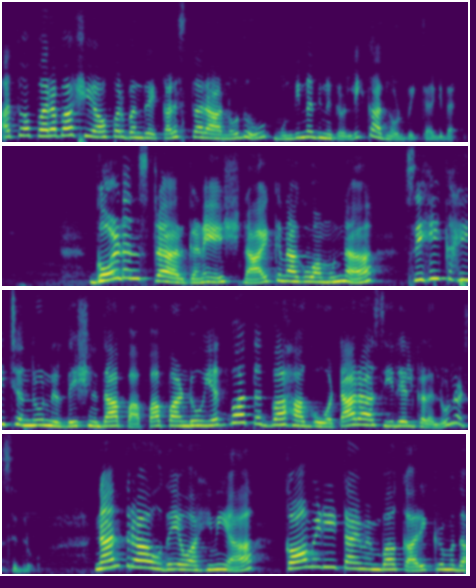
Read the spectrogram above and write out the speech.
ಅಥವಾ ಪರಭಾಷೆಯ ಆಫರ್ ಬಂದರೆ ಕಳಿಸ್ತಾರಾ ಅನ್ನೋದು ಮುಂದಿನ ದಿನಗಳಲ್ಲಿ ಕಾದು ನೋಡಬೇಕಾಗಿದೆ. ಗೋಲ್ಡನ್ ಸ್ಟಾರ್ ಗಣೇಶ್ ನಾಯಕನಾಗುವ ಮುನ್ನ ಸಿಹಿ ಕಹಿ ಚಂದ್ರು ನಿರ್ದೇಶನದ ಪಾಪ ಪಾಂಡು ಯದ್ವಾ ತದ್ವಾ ಹಾಗೂ ಒಟಾರಾ ಸೀರಿಯಲ್ಗಳಲ್ಲೂ ನಟಿಸಿದ್ರು. ನಂತರ ಉದಯವಾಹಿನಿಯ ಕಾಮಿಡಿ ಟೈಮ್ ಎಂಬ ಕಾರ್ಯಕ್ರಮದ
